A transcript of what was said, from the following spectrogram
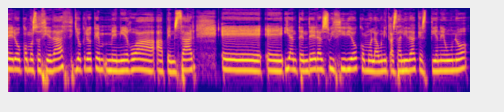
pero como sociedad yo creo que me niego a, pensar eh, eh, y a entender al suicidio como la única salida que tiene uno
